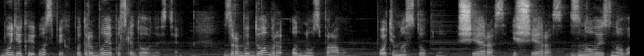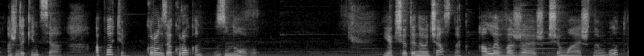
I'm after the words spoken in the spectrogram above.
Будь-який успіх потребує послідовності. Зроби добре одну справу, потім наступну, ще раз і ще раз, знову і знову, аж до кінця, а потім крок за кроком знову. Якщо ти не учасник, але вважаєш, що маєш ним бути,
